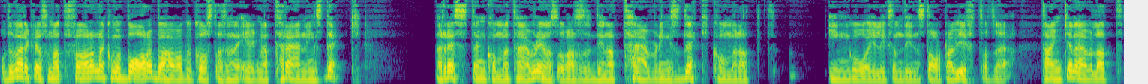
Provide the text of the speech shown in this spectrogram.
Och då verkar det som att förarna kommer bara behöva bekosta sina egna träningsdäck. Resten kommer tävlingen att stå, alltså dina tävlingsdäck kommer att ingå i liksom din startavgift så att säga. Tanken är väl att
